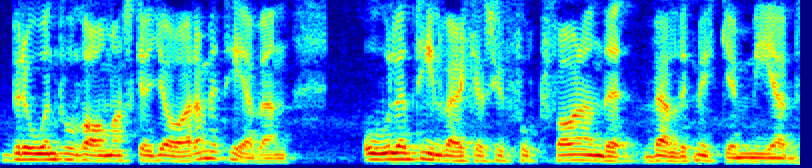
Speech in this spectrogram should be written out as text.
beroende på vad man ska göra med TVn. OLED tillverkas ju fortfarande väldigt mycket med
